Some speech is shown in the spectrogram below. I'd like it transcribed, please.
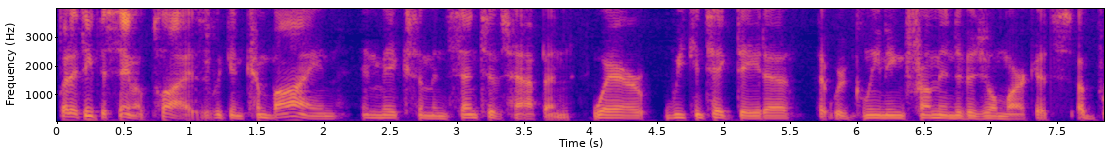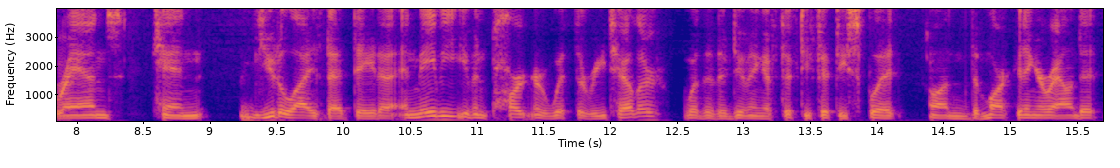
But I think the same applies. If we can combine and make some incentives happen where we can take data that we're gleaning from individual markets, a brand can utilize that data and maybe even partner with the retailer, whether they're doing a 50 50 split on the marketing around it.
